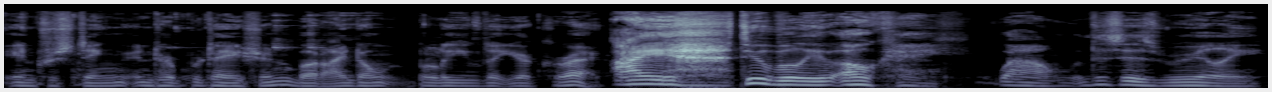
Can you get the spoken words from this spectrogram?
interesting interpretation, but I don't believe that you're correct. I do believe. Okay, wow, this is really.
